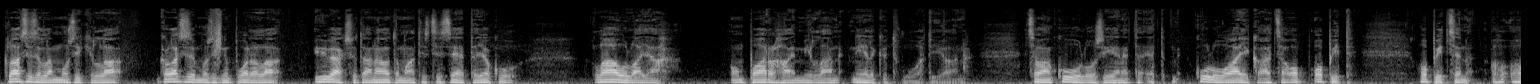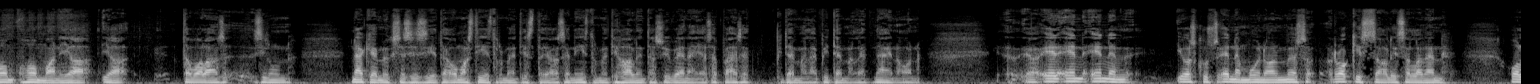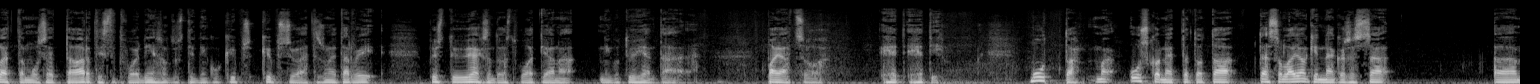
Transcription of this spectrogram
klassisella musiikilla klassisen musiikin puolella hyväksytään automaattisesti se, että joku laulaja on parhaimmillaan 40-vuotiaana. Että se vaan kuuluu siihen, että, että kuluu aikaa, että sä opit, opit sen homman ja, ja tavallaan sinun näkemyksesi siitä omasta instrumentista ja sen instrumentin hallinta syvenee ja sä pääset pitemmälle ja pitemmälle, että näin on. Ja en, en, ennen, joskus ennen muinoin myös rockissa oli sellainen – olettamus, että artistit voi niin sanotusti niin kuin kyps, kypsyä, että sun ei tarvi pystyä 19-vuotiaana niin kuin tyhjentää pajatsoa heti. heti. Mutta mä uskon, että tota, tässä ollaan jonkinnäköisessä ää,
